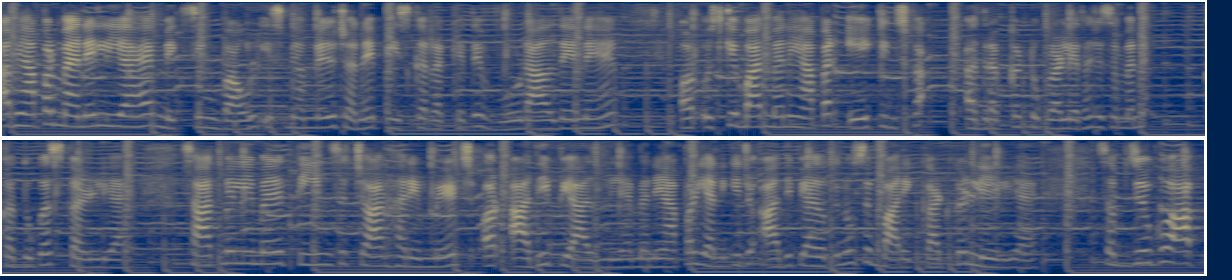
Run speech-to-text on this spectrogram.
अब यहाँ पर मैंने लिया है मिक्सिंग बाउल इसमें हमने जो चने पीस कर रखे थे वो डाल देने हैं। और उसके बाद मैंने यहाँ पर एक इंच का अदरक का टुकड़ा लिया था जिसे मैंने कद्दूकस कर लिया है। साथ में ली मैंने तीन से चार हरी मिर्च और आधी प्याज ली है। मैंने यहाँ पर यानी कि जो आधी प्याज होती है ना उसे बारीक काट कर ले लिया है। सब्जियों को आप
